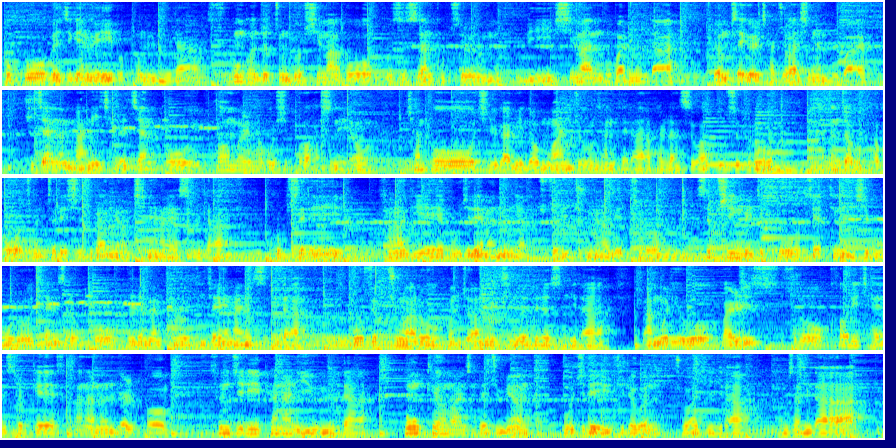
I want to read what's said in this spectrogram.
복구 매직앤 웨이브 폼입니다. 수분 건조증도 심하고 부스스한 곱슬물이 심한 모발입니다. 염색을 자주 하시는 모발, 기장은 많이 자르지 않고 펌을 하고 싶어 하시네요. 샴푸 질감이 너무 안 좋은 상태라 밸런스와 보습으로 하등 작업하고 전처리 시술하며 진행하였습니다. 곱슬이 강하기에 모질에 맞는 약 조절이 중요하겠죠. 습식 매직도 세팅 25호로 자연스럽고 글래만 컬러 디자인하였습니다. 보습 중화로 건조함을 줄여드렸습니다. 마무리 후 말릴수록 컬이 자연스럽게 살아나는 열펌, 손질이 편한 이유입니다. 홈케어만 잘해주면 모질의 유지력은 좋아집니다. 감사합니다.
